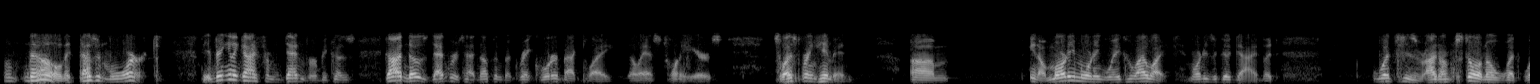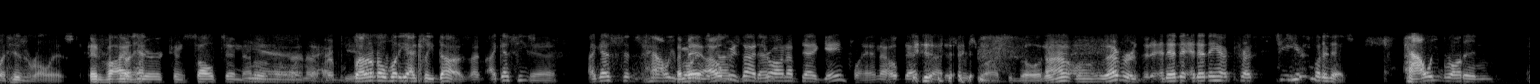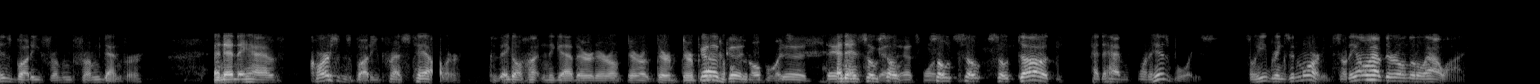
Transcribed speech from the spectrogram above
Well, no, that doesn't work. They bring in a guy from Denver because God knows Denver's had nothing but great quarterback play the last 20 years. So let's bring him in. Um, you know, Marty Mornhinweg, who I like. Marty's a good guy, but what's his? I don't still don't know what what his role is. Advisor, consultant. I don't yeah, know what the heck he but I don't know what he actually does. I, I guess he's. Yeah. I guess since Howie. I, mean, I hope he's not drawing up that game plan. I hope that's not his responsibility. I don't know, whoever is it. And then and then they have press. See, here's what it is. Howie brought in his buddy from from Denver, and then they have Carson's buddy Press Taylor because they go hunting together. They're they're they're they're a Oh, good. good old boys. Good. And then so together. so so so so Doug had to have one of his boys. So he brings in Marty. So they all have their own little ally.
